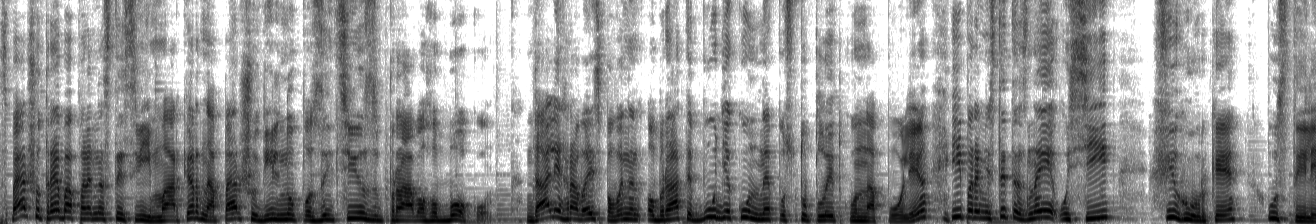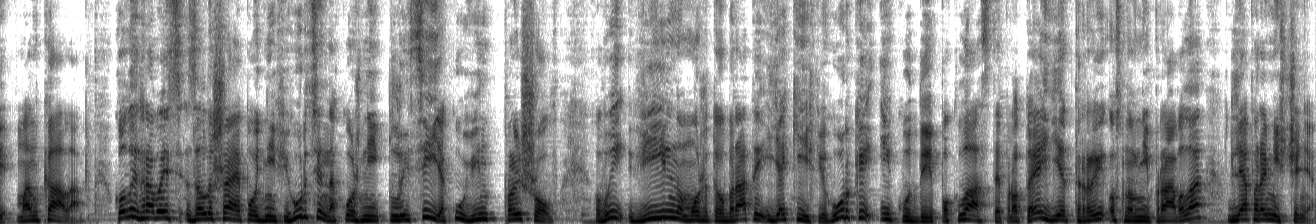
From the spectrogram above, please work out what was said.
Спершу треба перенести свій маркер на першу вільну позицію з правого боку. Далі гравець повинен обрати будь-яку непусту плитку на полі і перемістити з неї усі фігурки у стилі манкала. Коли гравець залишає по одній фігурці на кожній плиці, яку він пройшов, ви вільно можете обрати, які фігурки і куди покласти. Проте є три основні правила для переміщення:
